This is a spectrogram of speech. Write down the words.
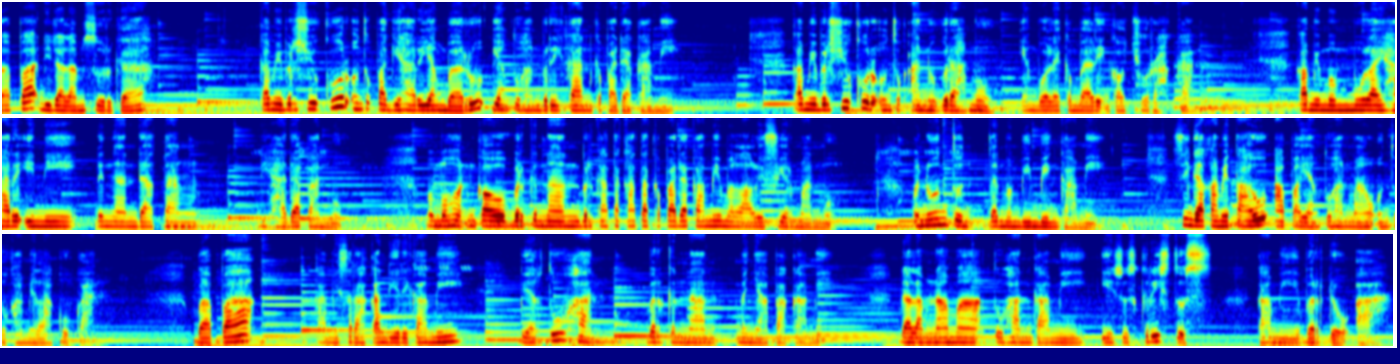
Bapa di dalam surga, kami bersyukur untuk pagi hari yang baru yang Tuhan berikan kepada kami. Kami bersyukur untuk anugerah-Mu yang boleh kembali Engkau curahkan. Kami memulai hari ini dengan datang di hadapan-Mu. Memohon Engkau berkenan berkata-kata kepada kami melalui firman-Mu. Menuntun dan membimbing kami. Sehingga kami tahu apa yang Tuhan mau untuk kami lakukan. Bapak, kami serahkan diri kami biar Tuhan berkenan menyapa kami. Dalam nama Tuhan kami, Yesus Kristus, kami berdoa.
